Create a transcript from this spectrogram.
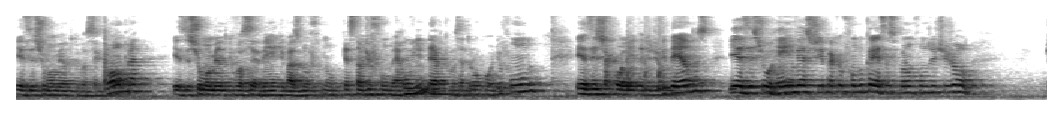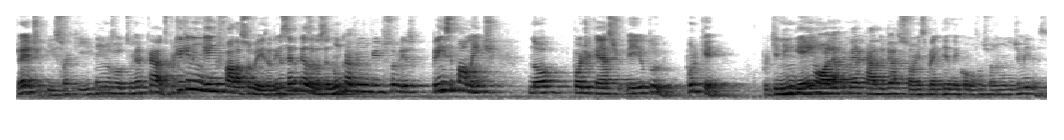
Existe um momento que você compra, Existe um momento que você vende, mas no, no, questão de fundo é ruim, né? Porque você trocou de fundo. Existe a colheita de dividendos e existe o reinvestir para que o fundo cresça se for um fundo de tijolo. Gente, isso aqui tem nos outros mercados. Por que, que ninguém fala sobre isso? Eu tenho certeza, você nunca viu um vídeo sobre isso, principalmente no podcast e YouTube. Por quê? Porque ninguém olha para o mercado de ações para entender como funciona o mundo de milhas.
